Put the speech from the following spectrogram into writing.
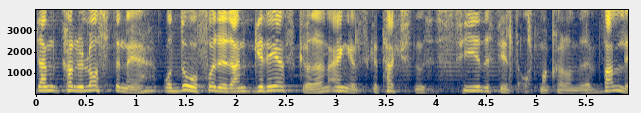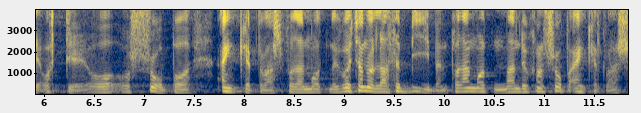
Den kan du laste ned, og da får du den greske og den engelske teksten sidestilt attmed hverandre. Er veldig artig å, å, se på enkeltvers på den måten. Det går ikke an å lese Bibelen på den måten, men du kan se på enkeltvers.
